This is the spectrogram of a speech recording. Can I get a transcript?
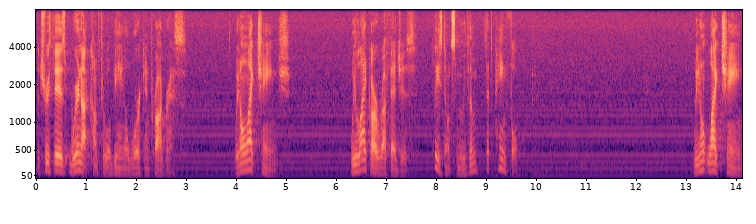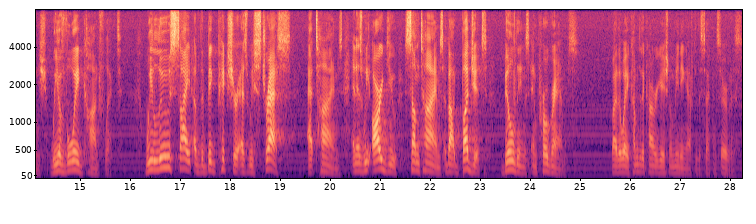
the truth is we're not comfortable being a work in progress. We don't like change. We like our rough edges. Please don't smooth them, that's painful. We don't like change. We avoid conflict. We lose sight of the big picture as we stress at times and as we argue sometimes about budgets, buildings, and programs. By the way, come to the congregational meeting after the second service.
